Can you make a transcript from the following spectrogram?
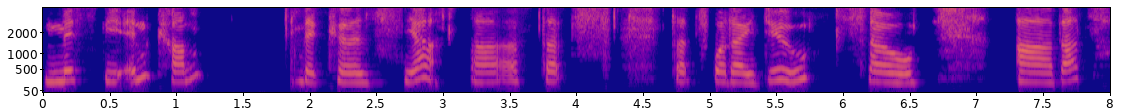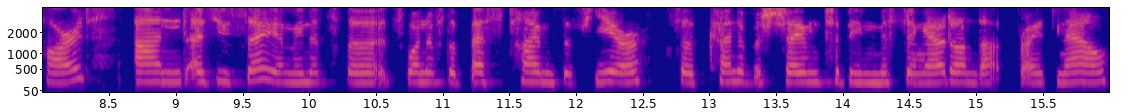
miss the income because yeah, uh, that's that's what I do. So uh, that's hard. And as you say, I mean, it's the it's one of the best times of year, so it's kind of a shame to be missing out on that right now.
